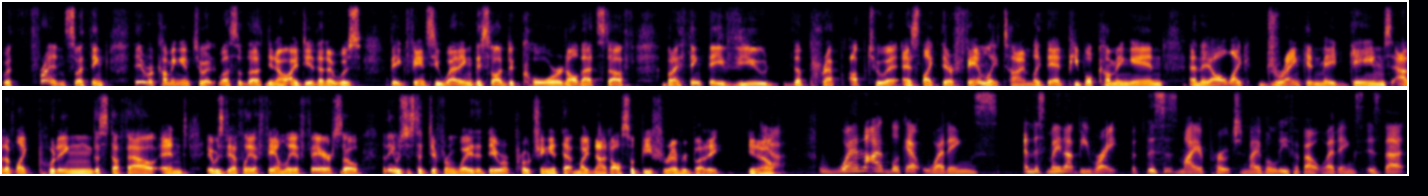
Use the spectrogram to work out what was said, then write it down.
with friends. So I think they were coming into it less of the, you know, idea that it was big fancy wedding. They saw decor and all that stuff, but I think they viewed the prep up to it as like their family time. Like they had people coming in and they all like drank and made games out of like putting the stuff out and it was definitely a family affair. So I think it was just a different way that they were approaching it that might not also be for everybody, you know? Yeah. When I look at weddings, and this may not be right, but this is my approach and my belief about weddings is that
